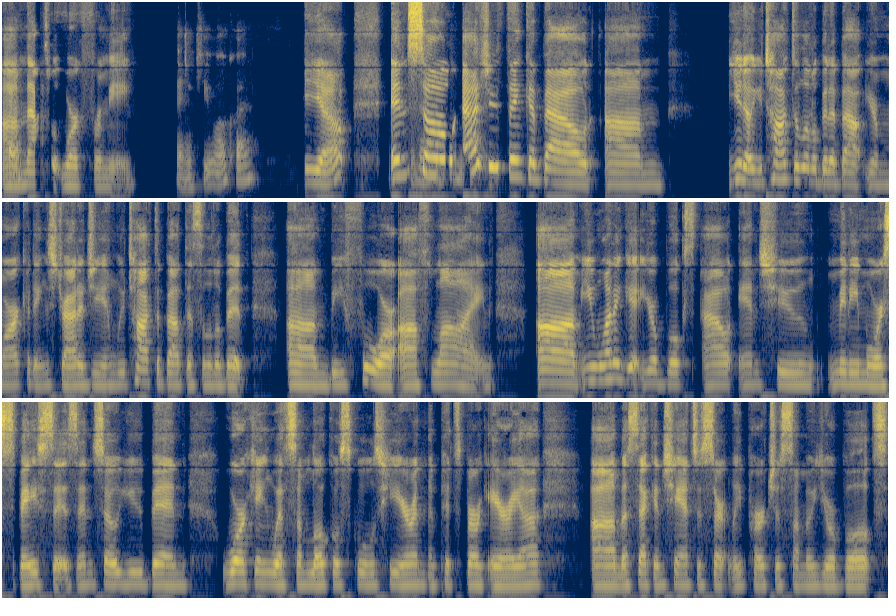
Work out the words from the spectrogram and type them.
um, that's what worked for me. Thank you. Okay. Yep. And so as you think about um you know, you talked a little bit about your marketing strategy, and we talked about this a little bit um, before offline. Um, you want to get your books out into many more spaces. And so you've been working with some local schools here in the Pittsburgh area. Um, a second chance to certainly purchase some of your books.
